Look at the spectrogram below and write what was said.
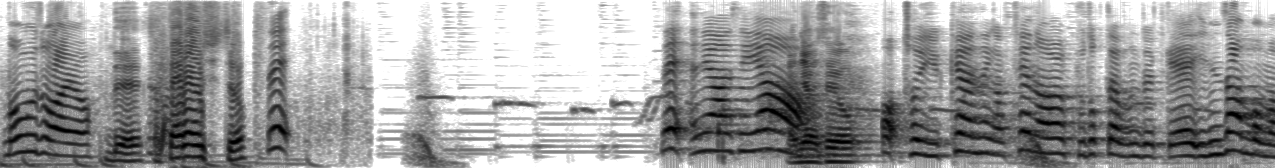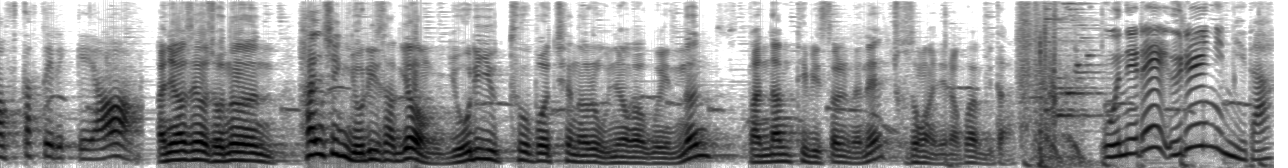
너무 좋아요 네, 자, 따라오시죠. 네. 네, 안녕하세요. 안녕하세요. 어, 저희 유쾌한 생각 채널 구독자분들께 인사 한 번만 부탁드릴게요. 안녕하세요. 저는 한식 요리사 겸 요리 유튜버 채널을 운영하고 있는 만남 TV 썰맨의 조성환이라고 합니다. 오늘의 의뢰인입니다.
